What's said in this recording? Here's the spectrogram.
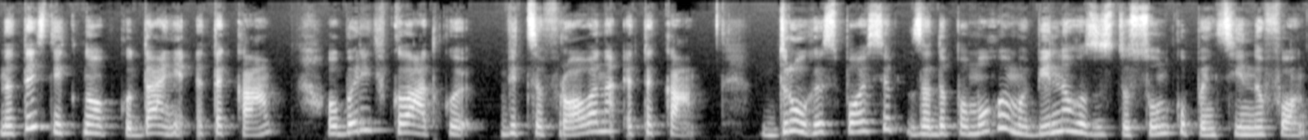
Натисніть кнопку Дані ЕТК, оберіть вкладку Відцифрована ЕТК. Другий спосіб за допомогою мобільного застосунку Пенсійний фонд.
